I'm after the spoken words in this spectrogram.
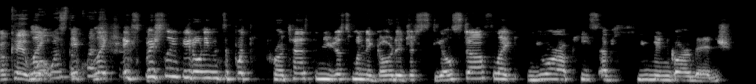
Okay, like, what was the if- question? like especially if you don't even support the protest and you just want to go to just steal stuff? Like, you are a piece of human garbage.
